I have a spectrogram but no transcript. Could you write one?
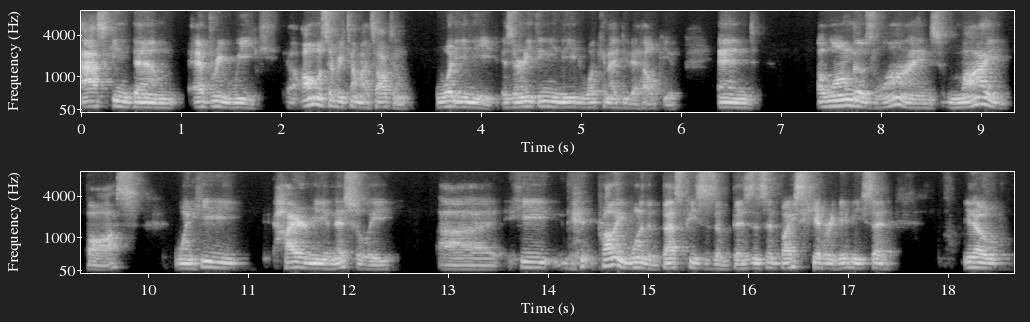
asking them every week, almost every time I talk to them, what do you need? Is there anything you need? What can I do to help you? And along those lines, my boss, when he hired me initially, uh, he probably one of the best pieces of business advice he ever gave me. He said, "You know,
